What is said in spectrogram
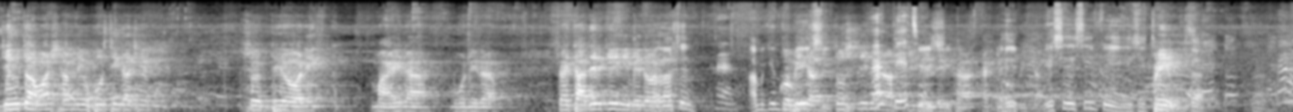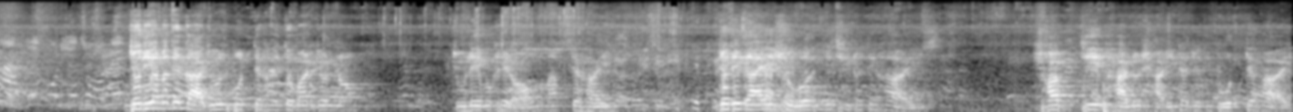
যেহেতু আমার সামনে উপস্থিত আছেন শ্রদ্ধেয় অনেক মায়েরা বোনেরা তাই তাদেরকেই নিবেদন। আছেন? হ্যাঁ। আমি কিন্তু পেয়েছি। তসলিমা হ্যাঁ, নাসরিনের লেখা একটা কবিতা। এসে এসেই পেয়ে গেছি। প্রেম। হ্যাঁ। যদি আমাকে কাজল পড়তে হয় তোমার জন্য চুলে মুখে রং মাখতে হয়। যদি গায়ে সুগন্ধি ছিটাতে হয়, সবচেয়ে ভালো শাড়িটা যদি পরতে হয়,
